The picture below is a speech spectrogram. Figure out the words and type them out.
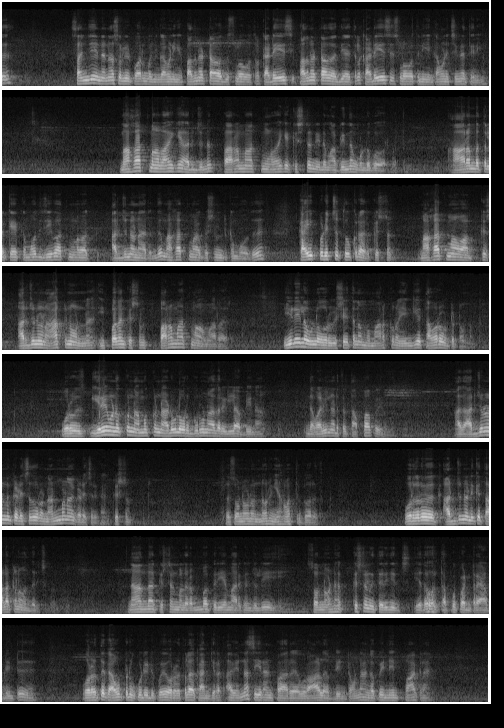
சஞ்சயன் என்ன சொல்லியிருப்பாருன்னு கொஞ்சம் கவனிங்க. பதினெட்டாவது ஸ்லோகத்தில் கடைசி பதினெட்டாவது அத்தியாயத்தில் கடைசி ஸ்லோகத்தை நீங்கள் கவனிச்சிங்கன்னா தெரியும். மகாத்மாவாகிய அர்ஜுனன் பரமாத்மாவாகிய கிருஷ்ணனிடம் அப்படின்னு தான் கொண்டு போவார் பார்த்து ஆரம்பத்தில் கேட்கும் போது ஜீவாத்மாவா அர்ஜுனனாக இருந்து மகாத்மா கிருஷ்ணன் இருக்கும்போது கைப்பிடிச்சு தூக்குறாரு கிருஷ்ணன். மகாத்மாவா கிருஷ் அர்ஜுனன் ஆக்கணுன்னு இப்போ தான் கிருஷ்ணன் பரமாத்மாவை மாறாரு இடையில் உள்ள ஒரு விஷயத்தை நம்ம மறக்கிறோம். எங்கேயோ தவற விட்டுட்டோம். ஒரு இறைவனுக்கும் நமக்கும் நடுவில் ஒரு குருநாதர் இல்லை அப்படின்னா இந்த வழிநடத்தல் தப்பாக போயிடும். அது அர்ஜுனனுக்கு கிடைச்சது ஒரு நண்பனாக கிடைச்சிருக்கான் கிருஷ்ணன். இதை சொன்னோன்னு இன்னொரு ஞாபகத்துக்கு வருது. ஒரு தடவை அர்ஜுனனுக்கே தலக்கணம் வந்துருச்சு. நான் தான் கிருஷ்ணன் மேலே ரொம்ப பிரியமாக இருக்கேன்னு சொல்லி சொன்னோன்னே கிருஷ்ணனுக்கு தெரிஞ்சிருச்சு ஏதோ ஒரு தப்பு பண்ணுறேன் அப்படின்ட்டு. ஒரு இடத்துக்கு அவுட்ரு கூட்டிகிட்டு போய் ஒரு இடத்துல காமிக்கிறான் அவன் என்ன செய்கிறான்னு பாரு ஒரு ஆள் அப்படின்ட்டோன்னே அங்கே போய் நின்று பார்க்குறேன்.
